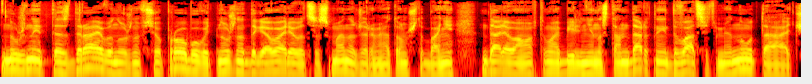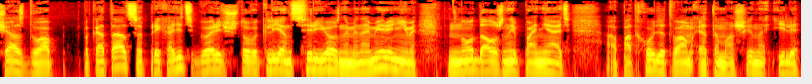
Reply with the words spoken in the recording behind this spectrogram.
нужны тест-драйвы, нужно все пробовать, нужно договариваться с менеджерами о том, чтобы они дали вам автомобиль не на стандартные 20 минут, а час-два покататься, приходите говорить, что вы клиент с серьезными намерениями, но должны понять, а подходит вам эта машина или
